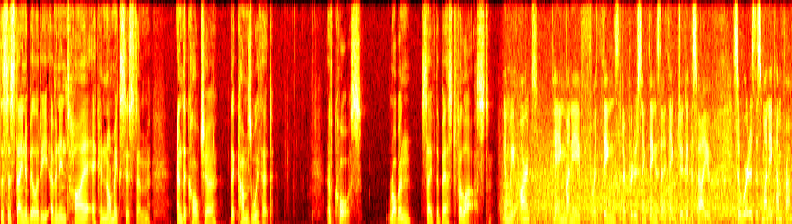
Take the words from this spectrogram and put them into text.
the sustainability of an entire economic system and the culture that comes with it. Of course, Robin save the best for last. And we aren't paying money for things that are producing things that I think do give us value. So where does this money come from?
